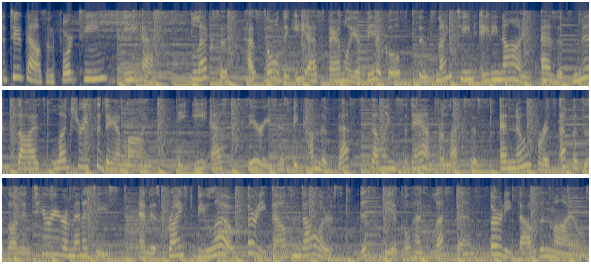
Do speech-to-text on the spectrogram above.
The 2014 ES. Lexus has sold the ES family of vehicles since 1989 as its mid-sized luxury sedan line. The ES series has become the best-selling sedan for Lexus and known for its emphasis on interior amenities and is priced below $30,000. This vehicle has less than 30,000 miles.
